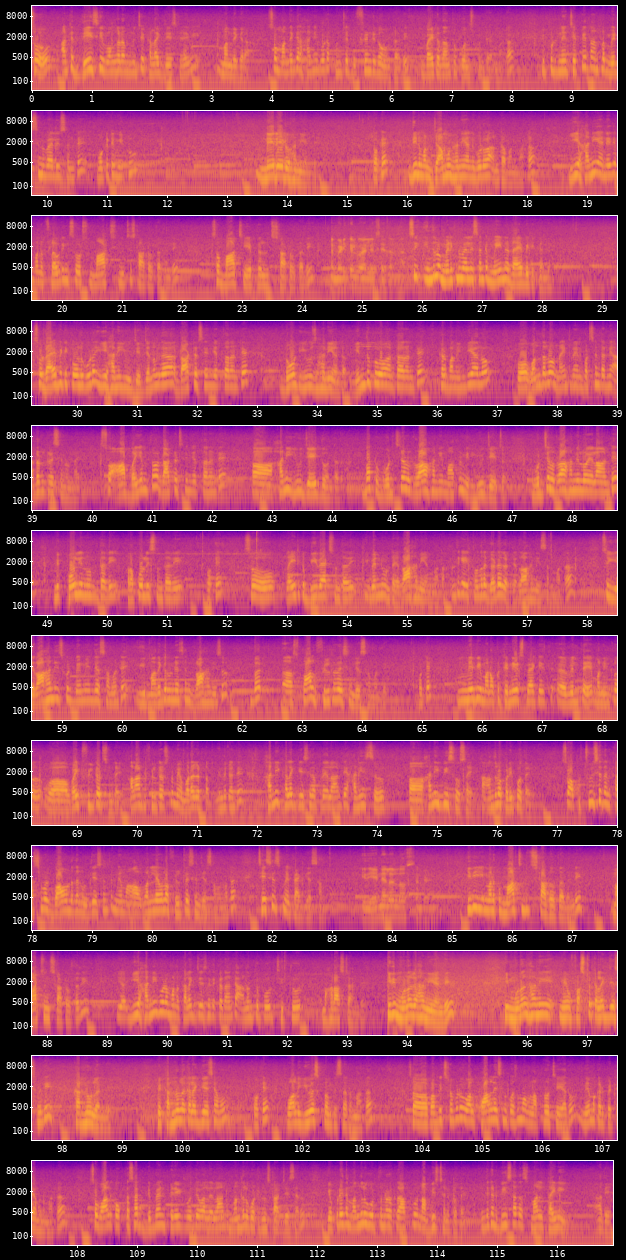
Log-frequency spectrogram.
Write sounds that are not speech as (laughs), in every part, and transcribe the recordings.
సో అంటే దేశీ వంగడం నుంచి కలెక్ట్ చేసినవి మన దగ్గర. సో మన దగ్గర హనీ కూడా కొంచెం డిఫరెంట్గా ఉంటుంది. బయట దాంతో పోల్చుకుంటే అనమాట ఇప్పుడు నేను చెప్పే దాంట్లో మెడిసిన్ వాల్యూస్ అంటే ఒకటి మీకు నేరేడు హనీ అండి. ఓకే దీన్ని మనం జామున్ హనీ అని కూడా అంటాం అనమాట ఈ హనీ అనేది మన ఫ్లవరింగ్ సోర్స్ మార్చ్ నుంచి స్టార్ట్ అవుతుందండి. సో మార్చ్ ఏప్రిల్ నుంచి స్టార్ట్ అవుతుంది. మెడికల్ వాల్యూస్ ఏదన్నా? సో ఇందులో మెడికల్ వాల్యూస్ అంటే మెయిన్ డయాబెటిక్ అండి. సో డయాబెటిక్ వాళ్ళు కూడా ఈ హనీ యూజ్ చేయరు జనరల్గా డాక్టర్స్ ఏం చెప్తారంటే డోంట్ యూజ్ హనీ అంటారు. ఎందుకు అంటారంటే ఇక్కడ మన ఇండియాలో ఓ వందలో నైంటీ నైన్ పర్సెంట్ అన్ని అడల్ట్రేషన్ ఉన్నాయి. సో ఆ భయంతో డాక్టర్స్ ఏం చెప్తారంటే హనీ యూజ్ చేయొద్దు అంటారు. బట్ ఒరిజినల్ రా హనీ మాత్రం మీరు యూజ్ చేయొచ్చు. ఒరిజినల్ రా హనీలో ఎలా అంటే మీకు పోలిన్ ఉంటుంది ప్రపోలిస్ ఉంటుంది ఓకే? సో లైట్గా బీవ్యాక్స్ ఉంటుంది ఇవన్నీ ఉంటాయి రాహని అనమాట అందుకే ఈ తొందరగా గడ్డ కడతాయి రాహనీస్ అనమాట సో ఈ రాహనీస్ కూడా మేము ఏం చేస్తామంటే ఈ మా దగ్గర ఉండేసిన raw honeys but small filtration చేస్తామండి. ఓకే? మేబీ మనం ఒక టెన్ ఇయర్స్ బ్యాక్ వెళ్తే మన ఇంట్లో వైట్ ఫిల్టర్స్ ఉంటాయి. అలాంటి ఫిల్టర్స్లో మేము వడగడతాం. ఎందుకంటే హనీ కలెక్ట్ చేసేటప్పుడు ఎలా అంటే హనీస్ హనీ బీస్ వస్తాయి. అందులో పడిపోతాయి. సో అప్పుడు చూసేదాన్ని కస్టమర్కి బాగుండదనే ఉద్దేశంతో మేము ఆ వన్ లెవెల్ ఆఫ్ ఫిల్టరేషన్ చేస్తాం అనమాట చేసేసి మేము ప్యాక్ చేస్తాం. ఇది ఏ నెలల్లో వస్తుంది ఇది మనకు మార్చి నుంచి స్టార్ట్ అవుతుందండి. మార్చి నుంచి స్టార్ట్ అవుతుంది. ఈ- ఈ హనీ కూడా మనం కలెక్ట్ చేసేది ఎక్కడ అంటే అనంతపూర్ చిత్తూరు మహారాష్ట్ర అండి. ఇది మునగ హనీ అండి. ఈ మునగాని మేము ఫస్ట్ కలెక్ట్ చేసినది కర్నూలు అండి మేము కర్నూలు కలెక్ట్ చేసాము ఓకే వాళ్ళు యూఎస్కి పంపిస్తారనమాట సో పంపించినప్పుడు వాళ్ళు పాలినేషన్ కోసం మమ్మల్ని అప్రోచ్ అయ్యారు మేము అక్కడ పెట్టామన్నమాట. సో వాళ్ళకి ఒక్కసారి డిమాండ్ పెరిగిపోతే వాళ్ళు ఎలాంటి మందులు కొట్టడం స్టార్ట్ చేశారు. ఎప్పుడైతే మందులు కొడుతున్నారో క్రాప్కు నా బీస్ చనిపోతాయి. ఎందుకంటే బీస్ ఆర్ స్మాల్ టైనీ అదే.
